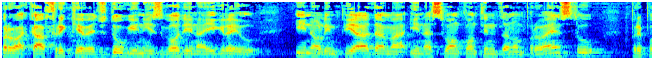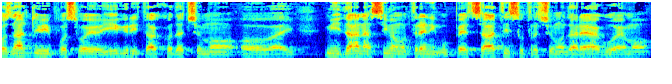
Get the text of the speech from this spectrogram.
prvak Afrike, već dugi niz godina igraju i na olimpijadama i na svom kontinentalnom prvenstvu, prepoznatljivi po svojoj igri, tako da ćemo, ovaj, mi danas imamo trening u 5 sati, sutra ćemo da reagujemo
